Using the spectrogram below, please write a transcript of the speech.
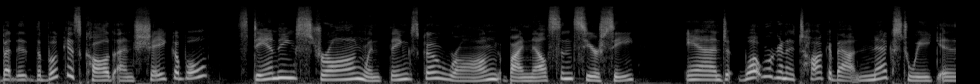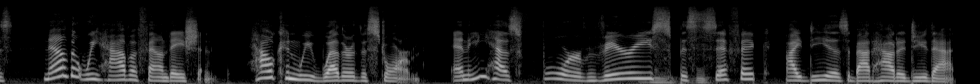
But the, the book is called Unshakable Standing Strong When Things Go Wrong by Nelson Searcy. And what we're going to talk about next week is now that we have a foundation, how can we weather the storm? And he has four very mm-hmm. specific ideas about how to do that.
